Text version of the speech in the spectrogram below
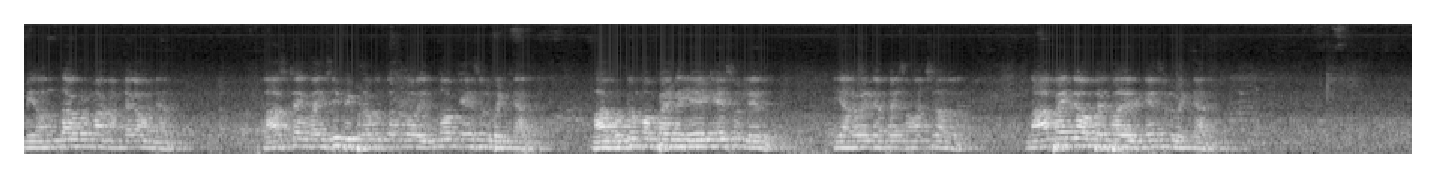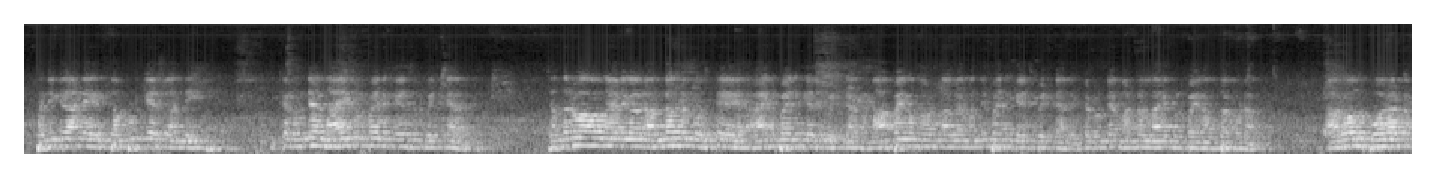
మీరంతా కూడా మాకు అండగా ఉన్నారు. లాస్ట్ టైం వైసీపీ ప్రభుత్వంలో ఎన్నో కేసులు పెట్టారు. మా కుటుంబం పైన ఏ కేసు లేదు ఈ అరవై డెబ్బై సంవత్సరాల్లో. నా పైన ఒక పది పదిహేను కేసులు పెట్టారు. పనికిరాని తప్పుడు కేసులు అన్నీ ఇక్కడ ఉండే నాయకుల పైన కేసులు పెట్టారు. చంద్రబాబు నాయుడు గారు అంగళ్ళకు వస్తే ఆయన పైన కేసు పెట్టారు. మా పైన నూట నలభై మంది పైన కేసు పెట్టారు. ఇక్కడ ఉండే మండల నాయకుల పైన అంతా కూడా. ఆ రోజు పోరాటం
